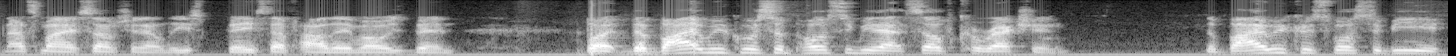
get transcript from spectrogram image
That's my assumption, at least, based off how they've always been. But the bye week was supposed to be that self correction. The bye week was supposed to be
